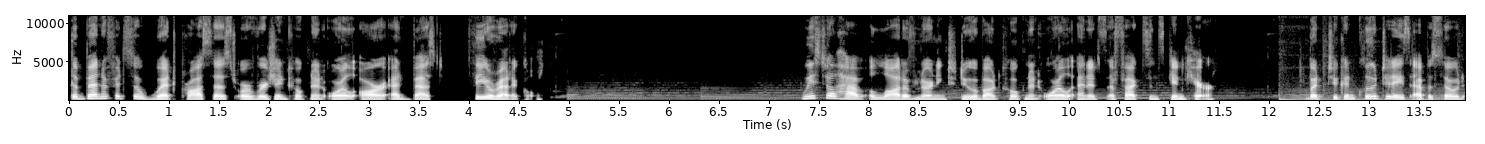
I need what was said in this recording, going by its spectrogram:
the benefits of wet processed or virgin coconut oil are, at best, theoretical we still have a lot of learning to do about coconut oil and its effects in skincare. But to conclude today's episode,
